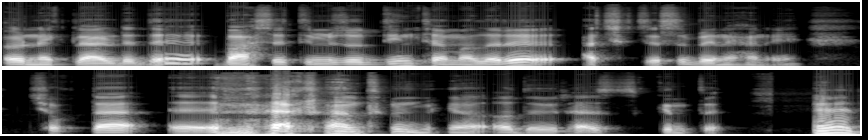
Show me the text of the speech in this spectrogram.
örneklerde de bahsettiğimiz o din temaları açıkçası beni hani çok da e, meraklandırmıyor. O da biraz sıkıntı. Evet,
